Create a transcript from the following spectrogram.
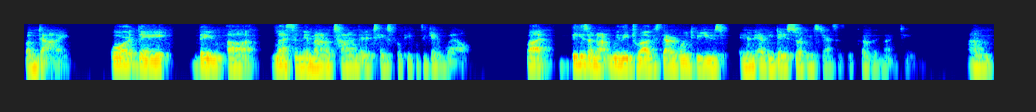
from dying, or they, they uh, lessen the amount of time that it takes for people to get well. But these are not really drugs that are going to be used in an everyday circumstances with COVID-19. Um,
